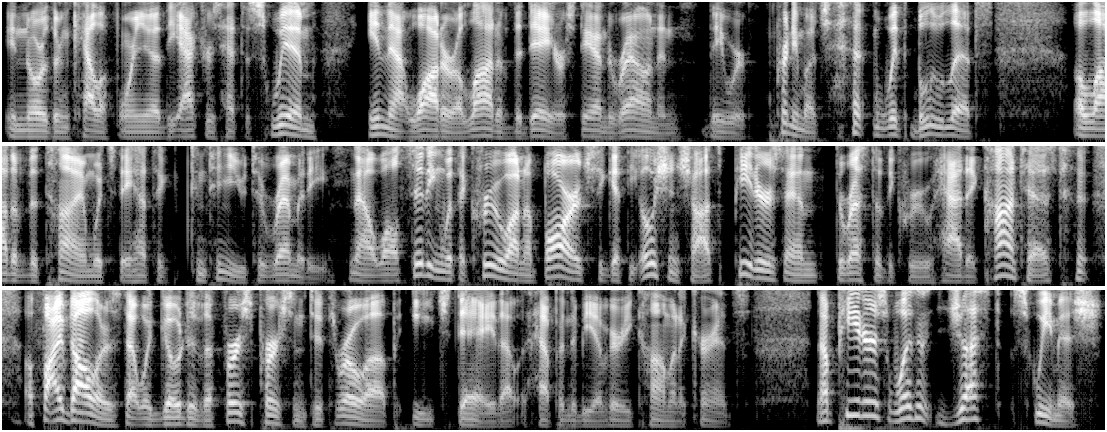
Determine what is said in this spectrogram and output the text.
in Northern California. The actors had to swim in that water a lot of the day or stand around, and they were pretty much with blue lips a lot of the time, which they had to continue to remedy. Now, while sitting with the crew on a barge to get the ocean shots, Peeters and the rest of the crew had a contest of $5 that would go to the first person to throw up each day. That happened to be a very common occurrence. Now, Peeters wasn't just squeamish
